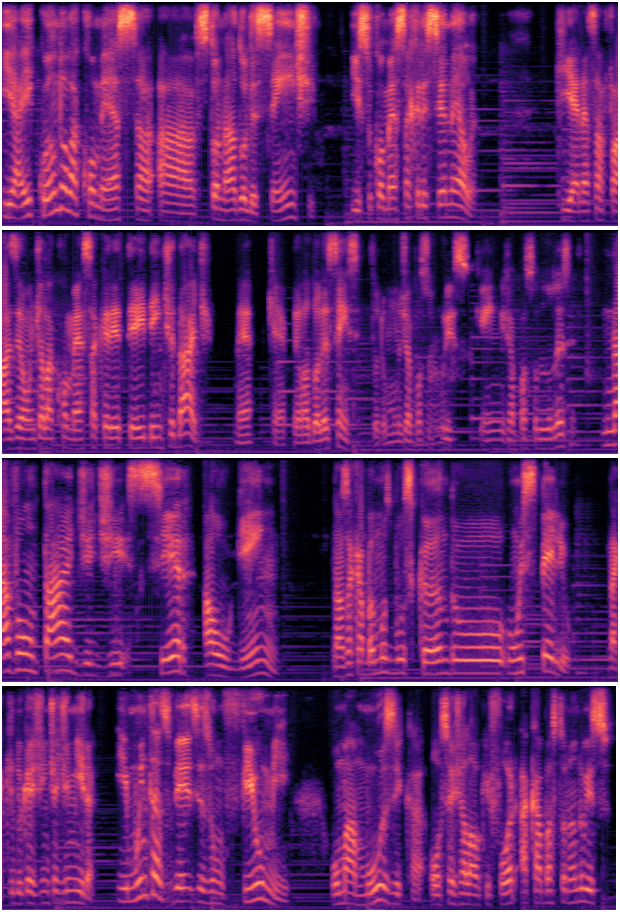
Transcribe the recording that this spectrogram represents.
e aí, quando ela começa a se tornar adolescente, isso começa a crescer nela. Que é nessa fase onde ela começa a querer ter identidade né? Que é pela adolescência. Todo mundo já passou por isso. Quem já passou da adolescência. Na vontade de ser alguém, nós acabamos buscando um espelho naquilo que a gente admira. E muitas vezes um filme, uma música, ou seja lá o que for, acaba se tornando isso.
